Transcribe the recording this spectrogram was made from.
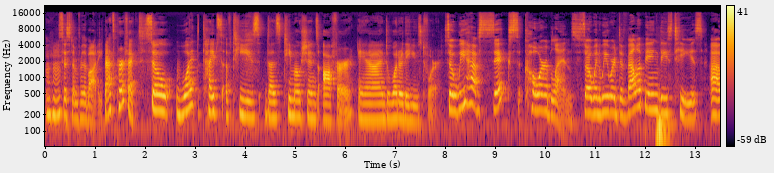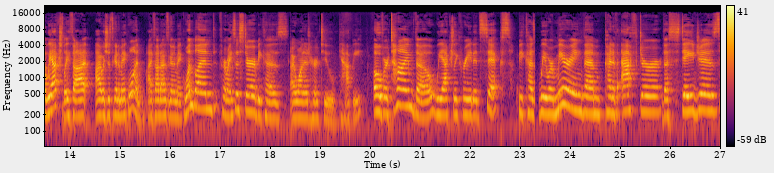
mm-hmm. system for the body. That's perfect. So, what types of teas does T Motions offer and what are they used for? So, we have six core blends. So, when we were developing these teas, uh, we actually thought I was just going to make one. I thought I was going to make one blend for my sister because I wanted her to be happy over time, though, we actually created six because we were mirroring them kind of after the stages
